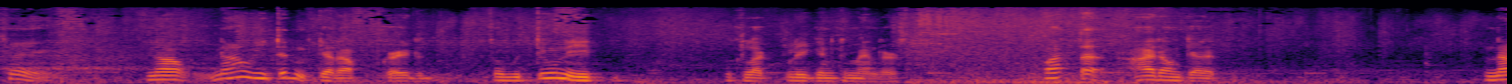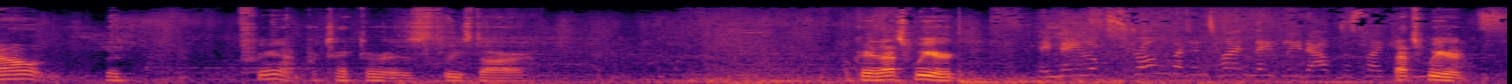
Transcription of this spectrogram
Okay. Now, now he didn't get upgraded, so we do need to collect Legion Commanders. What the? I don't get it. Now, the Treant Protector is 3 star. Okay, that's weird. They may look strong, but in time they bleed out just like That's weird. else.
